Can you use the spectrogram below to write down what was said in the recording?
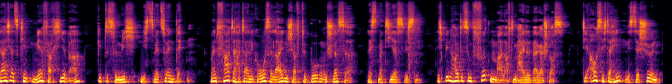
Da ich als Kind mehrfach hier war, gibt es für mich nichts mehr zu entdecken. Mein Vater hatte eine große Leidenschaft für Burgen und Schlösser, lässt Matthias wissen. Ich bin heute zum vierten Mal auf dem Heidelberger Schloss. Die Aussicht da hinten ist sehr schön,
